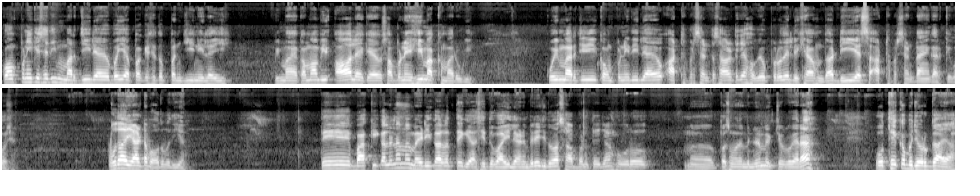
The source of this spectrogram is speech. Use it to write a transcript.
ਕੰਪਨੀ ਕਿਸੇ ਦੀ ਮਰਜ਼ੀ ਲਿਆਓ ਬਈ, ਆਪਾਂ ਕਿਸੇ ਤੋਂ ਪੰਜੀ ਨਹੀਂ ਲਈ। ਵੀ ਮੈਂ ਕਹਾਂ ਵੀ ਆਹ ਲੈ ਕੇ ਆਇਓ ਸਭ ਨੇ ਇਹੀ ਮੱਖ ਮਾਰੂਗੀ। ਕੋਈ ਮਰਜ਼ੀ ਦੀ ਕੰਪਨੀ ਦੀ ਲਿਆਇਓ 8% ਸਾਲਟ ਜਾਂ ਹੋਵੇ ਉੱਪਰ ਉਹਦੇ ਲਿਖਿਆ ਹੁੰਦਾ DS 8% ਐਂ ਕਰਕੇ ਕੁਛ। ਉਹਦਾ ਰਿਜ਼ਲਟ ਬਹੁਤ ਵਧੀਆ। ਤੇ ਬਾਕੀ ਕੱਲ ਨਾ ਮੈਂ ਮੈਡੀਕਲ ਤੇ ਗਿਆ ਸੀ ਦਵਾਈ ਲੈਣ ਵੀਰੇ, ਜਦੋਂ ਆ ਸਾਬਣ ਤੇ ਜਾਂ ਹੋਰ ਪਸ਼ੂਆਂ ਦੇ ਮਿਨਰਲ ਮਿਕਸਚਰ ਵਗੈਰਾ, ਉੱਥੇ ਇੱਕ ਬਜ਼ੁਰਗ ਆਇਆ।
